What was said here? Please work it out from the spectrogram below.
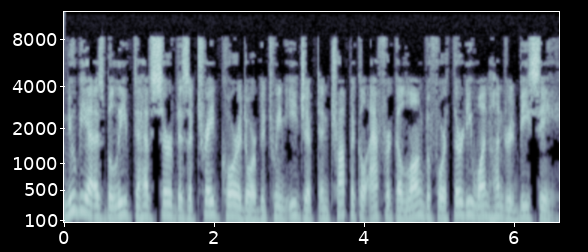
Nubia is believed to have served as a trade corridor between Egypt and tropical Africa long before 3100 BC.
